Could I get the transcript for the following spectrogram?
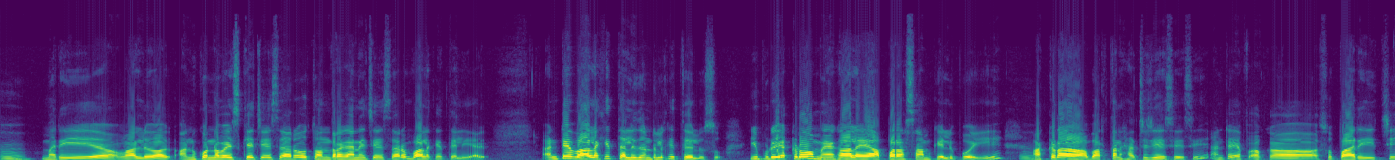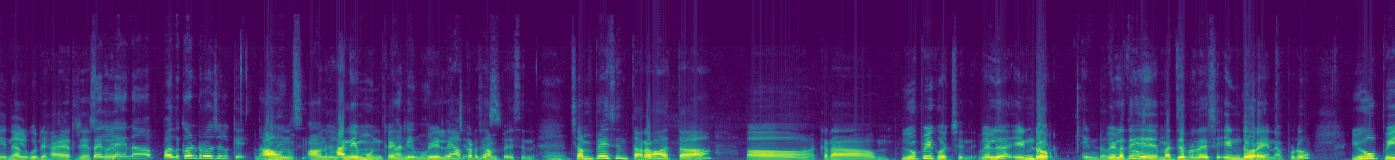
ఉమ్. మరి వాళ్ళు అనుకున్న వయసుకే చేశారో తొందరగానే చేశారో వాళ్ళకే తెలియాలి. అంటే వాళ్ళకి తల్లిదండ్రులకి తెలుసు. ఇప్పుడు ఎక్కడో మేఘాలయ అప్పరస్సాంకి వెళ్ళిపోయి అక్కడ భర్తను హత్య చేసేసి అంటే ఒక సుపారీ ఇచ్చి నలుగురిని హైర్ చేసుకొని పెళ్ళైన పదకొండు రోజులకే అవును. అవును హనీమూన్ కని చెప్పి వెళ్ళి అక్కడ చంపేసింది. చంపేసిన తర్వాత అక్కడ యూపీకి వచ్చింది. వీళ్ళు ఇండోర్. వీళ్ళది మధ్యప్రదేశ్ ఇండోర్ అయినప్పుడు యూపీ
